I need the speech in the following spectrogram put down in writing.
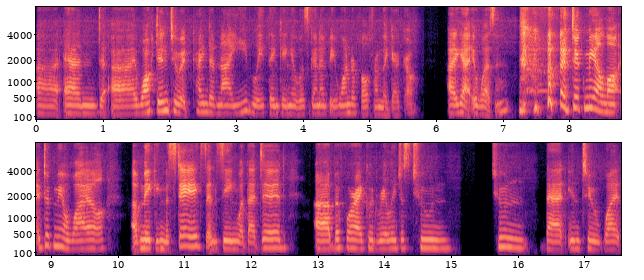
uh, and uh, I walked into it kind of naively thinking it was going to be wonderful from the get go. Uh, yeah, it wasn't. it took me a long, it took me a while of making mistakes and seeing what that did uh, before I could really just tune, tune that into what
